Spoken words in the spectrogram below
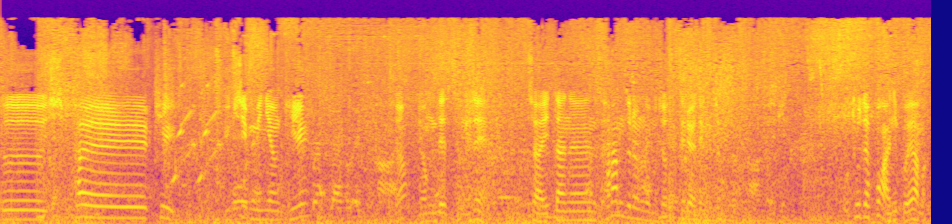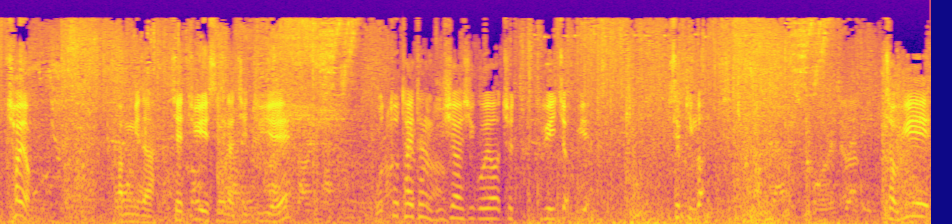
그 18킬 60 미니언 킬. 그죠? 0데스인데 자 일단은 사람들은 너무 저 때려야 되겠죠? 오토 자폭 아닐 거예요 아마 쳐요 갑니다 제 뒤에 있습니다 제 뒤에 오토 타이탄을 무시하시고요 저 위에 있죠 위에 이 새끼인가? 자 위에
